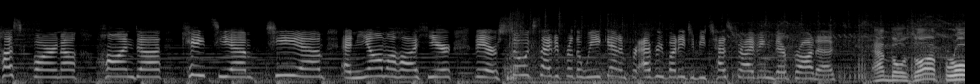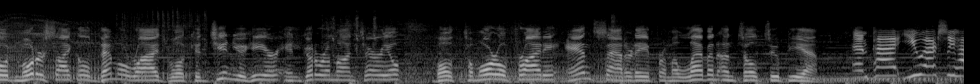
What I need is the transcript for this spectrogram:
Husqvarna, Honda, KTM, TM, and Yamaha here. They are so excited for the weekend and for everybody to be test driving their product. And those off-road motorcycle demo rides will continue here in Gooderham, Ontario, both tomorrow, Friday, and Saturday from 11 until 2 p.m. And Pat, you actually had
